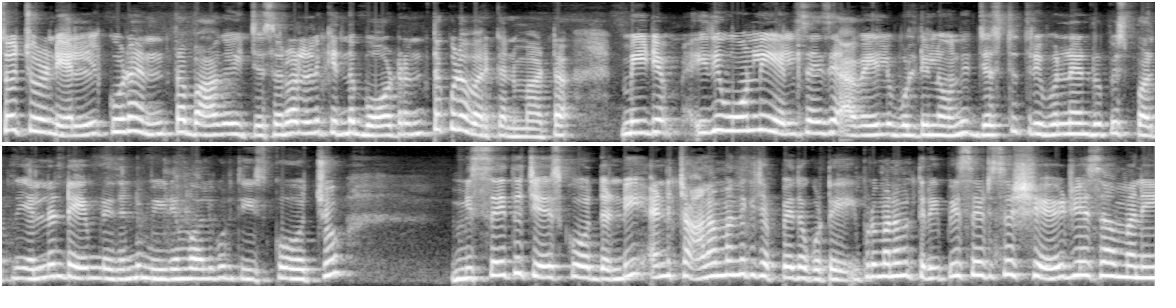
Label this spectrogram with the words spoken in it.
సో చూడండి ఎల్ కూడా ఎంత బాగా ఇచ్చేసారో అలానే కింద బార్డర్ అంతా కూడా వర్క్ అనమాట మీడియం ఇది ఓన్లీ ఎల్ సైజే అవైలబిలిటీలో ఉంది. జస్ట్ త్రిబుల్ నైన్ రూపీస్ పడుతుంది. ఎల్ అంటే ఏం లేదండి. మీడియం వాళ్ళు కూడా తీసుకోవచ్చు. మిస్ అయితే చేసుకోవద్దండి. అండ్ చాలామందికి చెప్పేది ఒకటే. ఇప్పుడు మనం త్రీ పీస్ సెట్స్ షేర్ చేసామని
